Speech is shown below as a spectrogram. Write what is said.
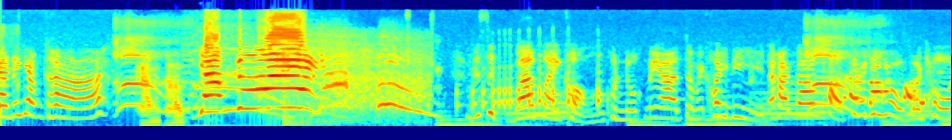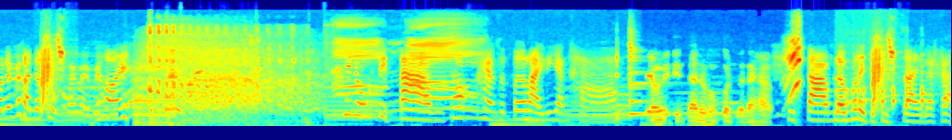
แฟนหรือยังคะกลางครับ ยังด้วยรู้สึกว่าไมค์ของคุณนุกเนี่ยจะไม่ค่อยดีนะคะ ก็ขอชื่อที่อยู่บนโทรได้ไหมคะจะส่งใหม่ๆไปให้ พี่นุกติดตามช่องแฮมสเตอร์ไลท์หรือยังคะยังไม่ติดตามเดี๋ยวผมกดไว้นะครับ ติดตามแล้วเมื่อไหร่จะติดใจล่ะคะ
